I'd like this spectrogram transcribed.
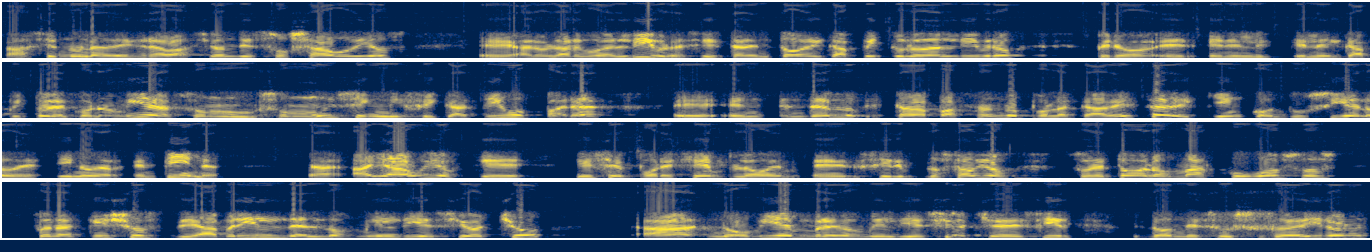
haciendo una desgrabación de esos audios eh, a lo largo del libro, es decir, están en todo el capítulo del libro, pero en, el, en el capítulo de economía son, son muy significativos para eh, entender lo que estaba pasando por la cabeza de quien conducía los destinos de Argentina. Hay audios que dicen, por ejemplo, eh, los audios, sobre todo los más jugosos, son aquellos de abril del 2018 a noviembre de 2018, es decir, donde sucedieron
